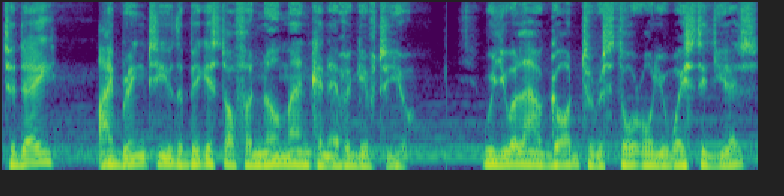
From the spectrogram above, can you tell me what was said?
Today, I bring to you the biggest offer no man can ever give to you. Will you allow God to restore all your wasted years?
